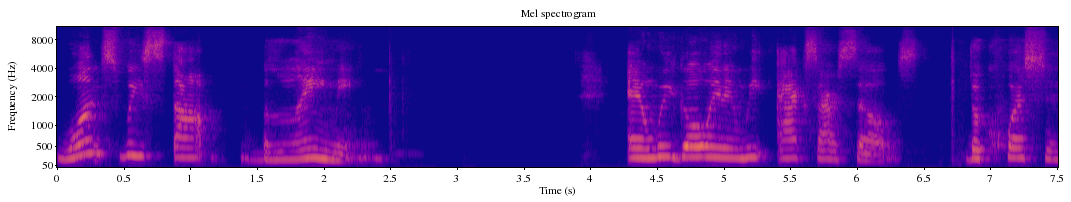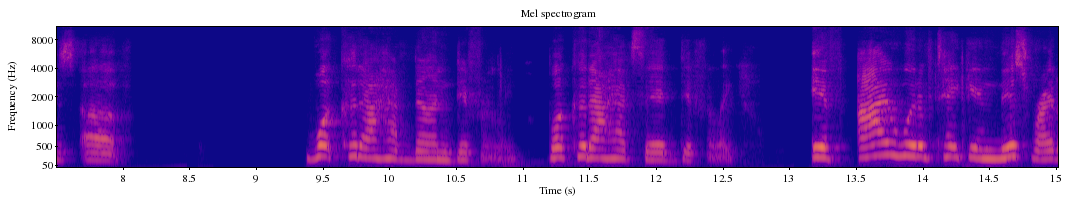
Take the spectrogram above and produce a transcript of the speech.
Once we stop blaming and we go in and we ask ourselves the questions of what could I have done differently? What could I have said differently? If I would have taken this right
